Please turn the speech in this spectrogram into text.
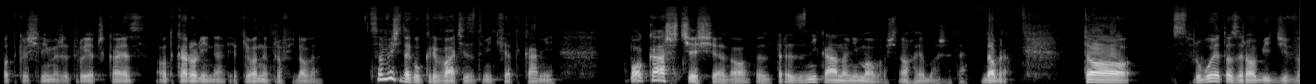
podkreślimy, że trójeczka jest od Karoliny. Jakie ładne profilowe. Co wy się tak ukrywacie za tymi kwiatkami? Pokażcie się, no, to teraz znika anonimowość. No chyba, że tak. Dobra, to Spróbuję to zrobić w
